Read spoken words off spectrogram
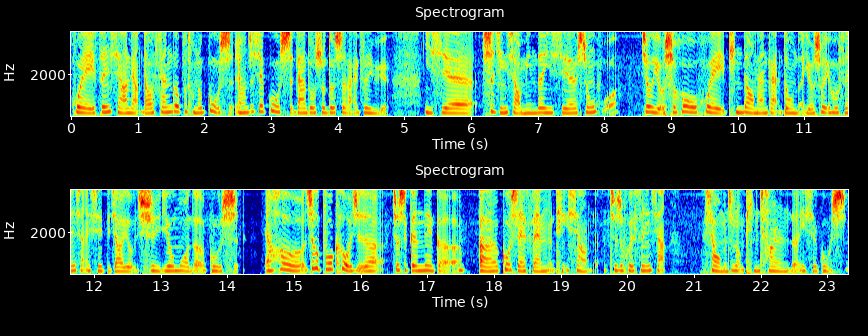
会分享两到三个不同的故事，然后这些故事大多数都是来自于一些市井小民的一些生活，就有时候会听到蛮感动的，有时候也会分享一些比较有趣幽默的故事。然后这个播客我觉得就是跟那个呃故事 FM 挺像的，就是会分享。像我们这种平常人的一些故事。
